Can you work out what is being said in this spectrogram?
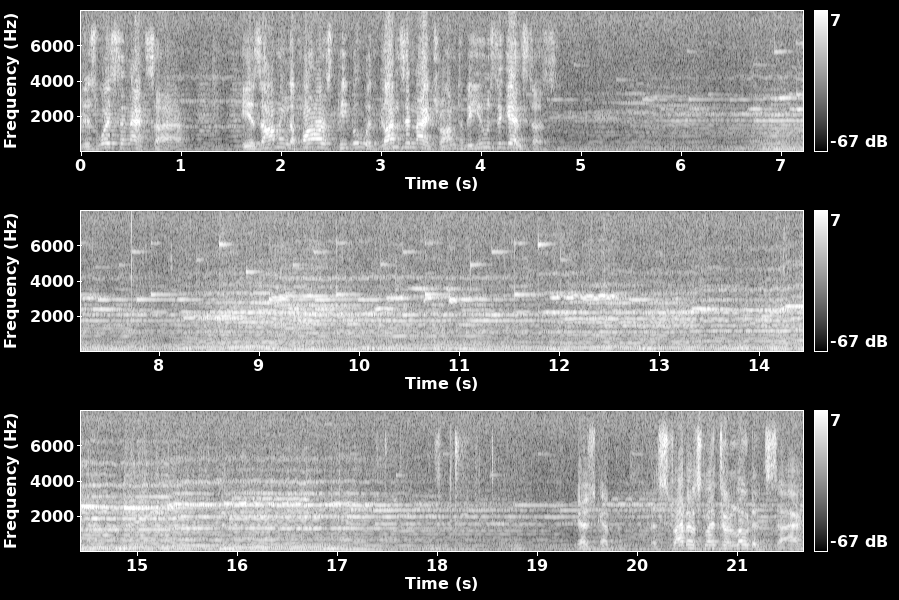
It is worse than that, sire. He is arming the forest people with guns and nitron to be used against us. Yes, Captain. The Stratosleds are loaded, sire.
